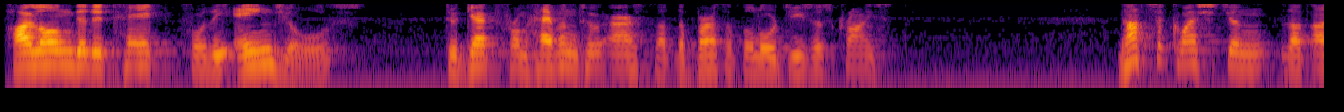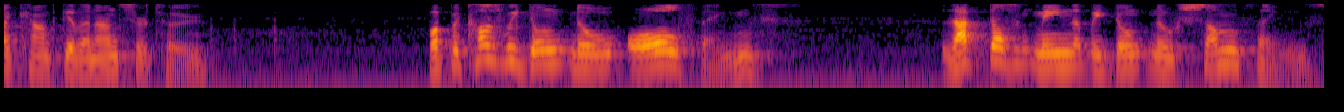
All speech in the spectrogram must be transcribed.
How long did it take for the angels to get from heaven to earth at the birth of the Lord Jesus Christ? That's a question that I can't give an answer to. But because we don't know all things, that doesn't mean that we don't know some things.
